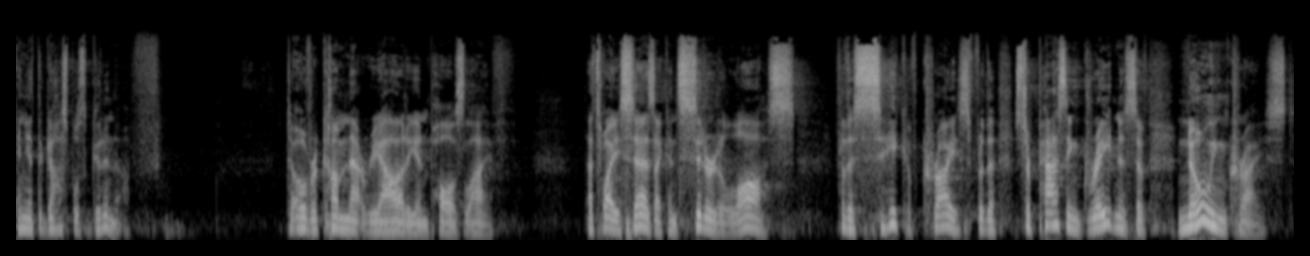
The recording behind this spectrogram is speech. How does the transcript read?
And yet the gospel is good enough to overcome that reality in Paul's life. That's why he says, I consider it a loss for the sake of Christ, for the surpassing greatness of knowing Christ.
